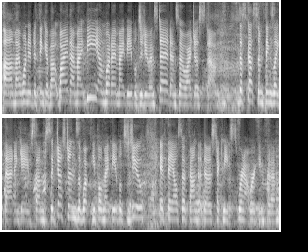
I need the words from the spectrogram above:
um, I wanted to think about why that might be and what I might be able to do instead. And so I just um, discussed some things like that and gave some suggestions of what people might be able to do if they also found that those techniques were not working for them.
